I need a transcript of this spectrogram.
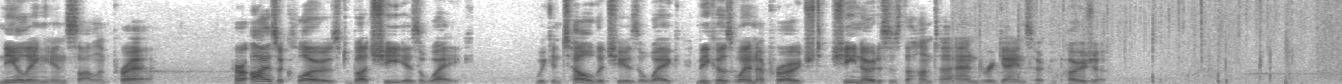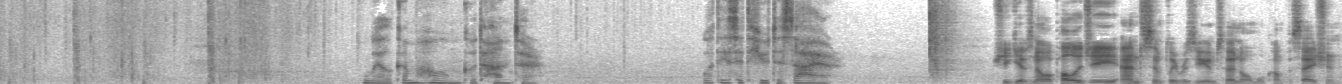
kneeling in silent prayer. Her eyes are closed, but she is awake. We can tell that she is awake because when approached, she notices the hunter and regains her composure. Welcome home, good hunter. What is it you desire? She gives no apology and simply resumes her normal conversation.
